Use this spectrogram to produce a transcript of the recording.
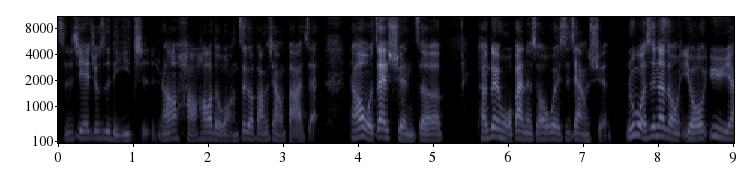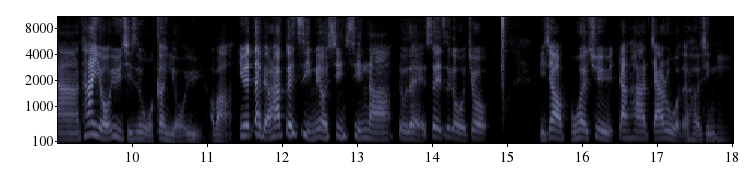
直接就是离职，然后好好的往这个方向发展。然后我在选择团队伙伴的时候，我也是这样选。如果是那种犹豫呀、他犹豫，其实我更犹豫，好不好？因为代表他对自己没有信心呐、啊，对不对？所以这个我就。比较不会去让他加入我的核心。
